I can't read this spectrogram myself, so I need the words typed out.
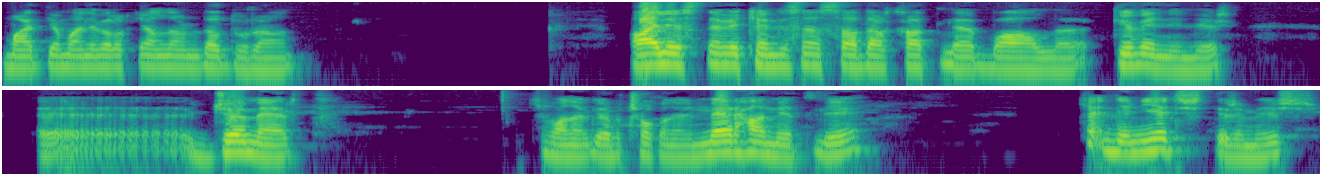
maddi manevilik yanlarında duran, ailesine ve kendisine sadakatle bağlı, güvenilir, e, cömert, ki bana göre bu çok önemli, merhametli, kendini yetiştirmiş,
